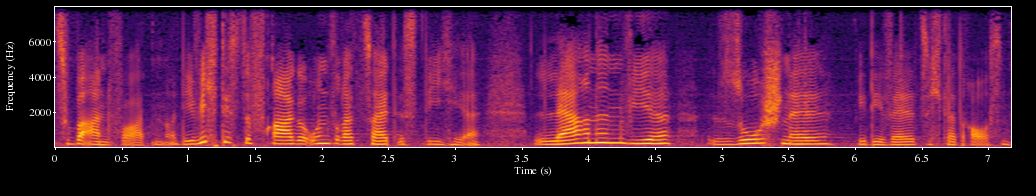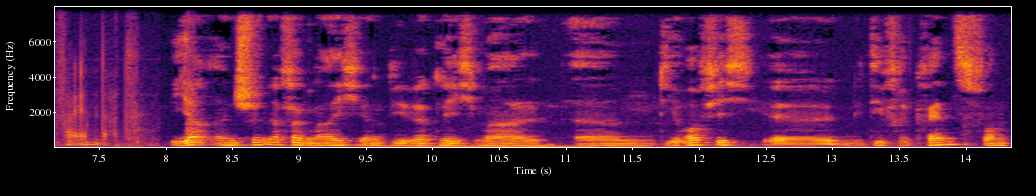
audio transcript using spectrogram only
zu beantworten. Und die wichtigste Frage unserer Zeit ist die hier. Lernen wir so schnell, wie die Welt sich da draußen verändert? Ja, ein schöner Vergleich, irgendwie wirklich mal ähm, die häufig äh, die Frequenz von,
